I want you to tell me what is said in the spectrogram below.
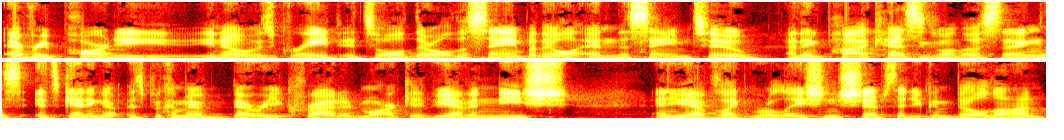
every party, you know, is great. It's all they're all the same, but they all end the same too. I think podcasting is one of those things. It's getting it's becoming a very crowded market. If you have a niche and you have like relationships that you can build on,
